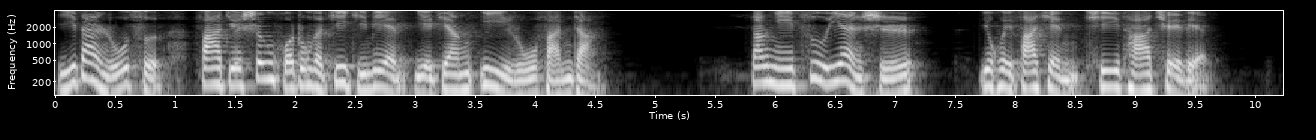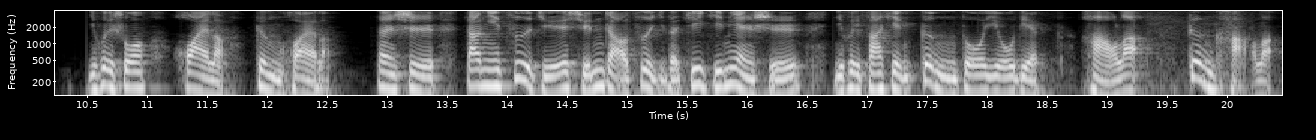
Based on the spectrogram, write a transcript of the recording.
一旦如此，发觉生活中的积极面也将易如反掌。当你自厌时，又会发现其他缺点，你会说坏了，更坏了。但是当你自觉寻找自己的积极面时，你会发现更多优点，好了，更好了。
